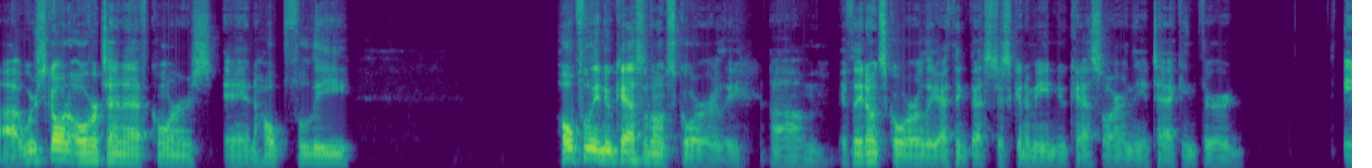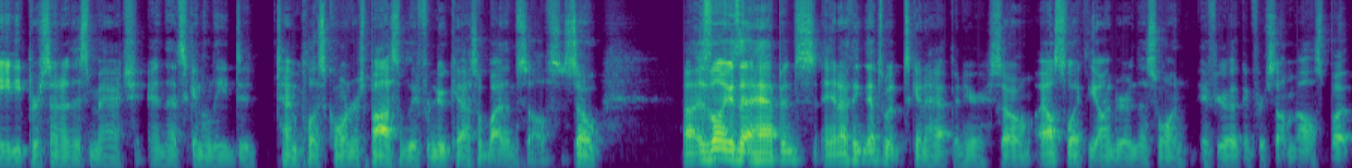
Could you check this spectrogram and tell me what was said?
uh, we're just going over 10 and a half corners and hopefully, hopefully Newcastle don't score early. Um, if they don't score early, I think that's just going to mean Newcastle are in the attacking third 80% of this match. And that's going to lead to 10 plus corners possibly for Newcastle by themselves. So uh, as long as that happens, and I think that's what's going to happen here. So I also like the under in this one if you're looking for something else. But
